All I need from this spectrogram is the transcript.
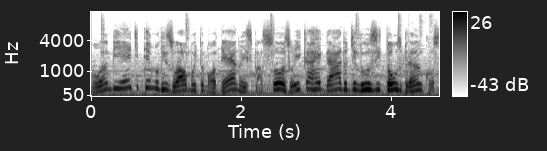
O ambiente tem um visual muito moderno e espaçoso e carregado de luz e tons brancos.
